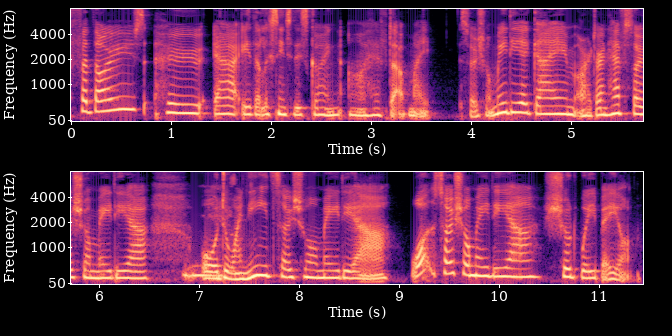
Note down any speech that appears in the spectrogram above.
for those who are either listening to this going, oh, I have to up my social media game, or I don't have social media, or do I need social media? What social media should we be on?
